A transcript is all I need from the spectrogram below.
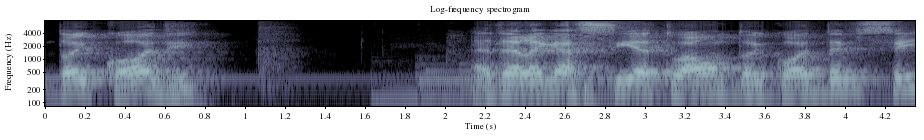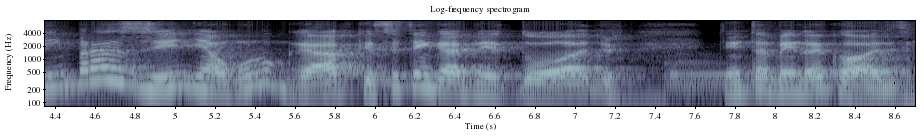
Doicode. A delegacia atual do Doicode deve ser em Brasília, em algum lugar, porque se tem gabinete do ódio, tem também Doicode.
